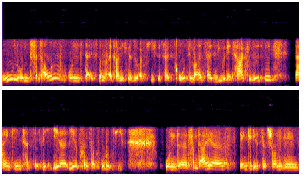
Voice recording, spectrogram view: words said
ruhen und verdauen und da ist man einfach nicht mehr so aktiv. Das heißt, große Mahlzeiten, die über den Tag wirken, dahingehend tatsächlich eher, eher kontraproduktiv. Und äh, von daher denke ich, ist das schon ein,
